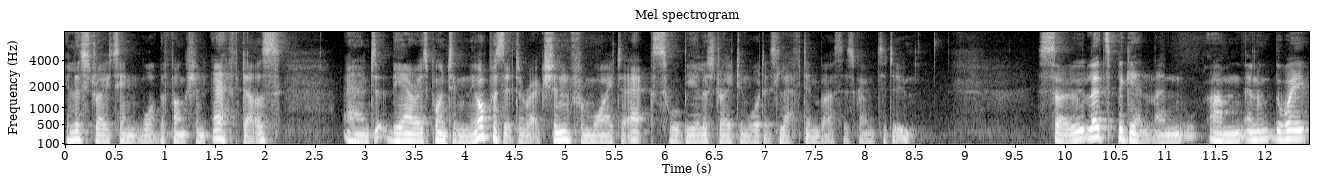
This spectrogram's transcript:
illustrating what the function f does, and the arrows pointing in the opposite direction from y to x will be illustrating what its left inverse is going to do. So let's begin. And, um, and the way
